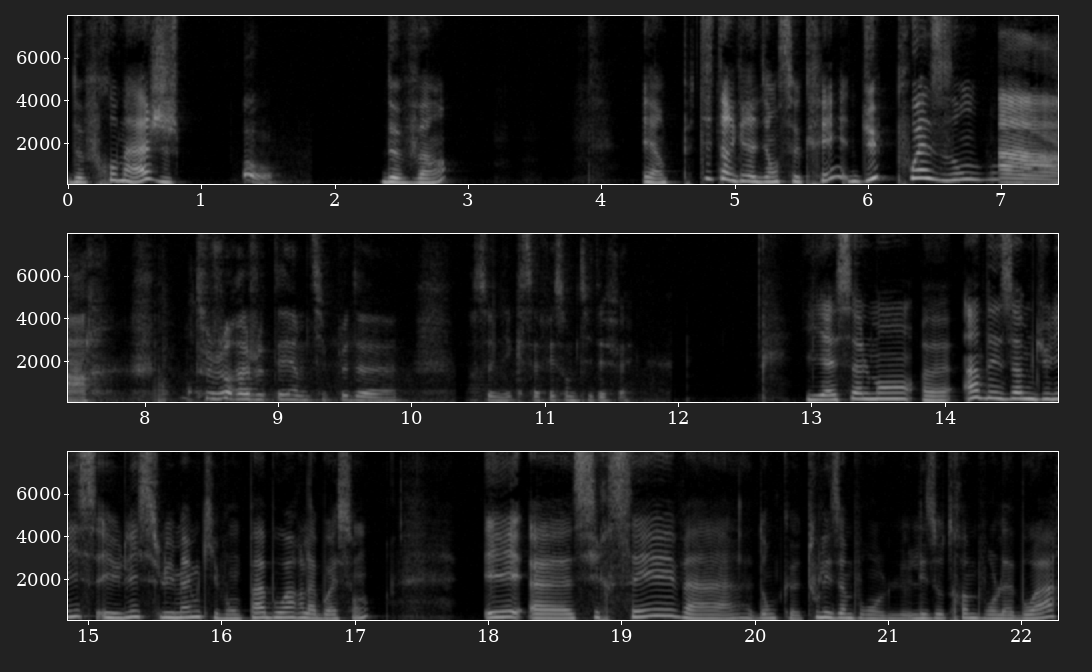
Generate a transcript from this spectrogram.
de fromage, Oh. de vin et un petit ingrédient secret, du poison. Ah Toujours rajouter un petit peu de arsenic, ça fait son petit effet. Il y a seulement euh, un des hommes d'Ulysse et Ulysse lui-même qui vont pas boire la boisson. Et euh, Circé va donc euh, tous les hommes vont les autres hommes vont la boire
